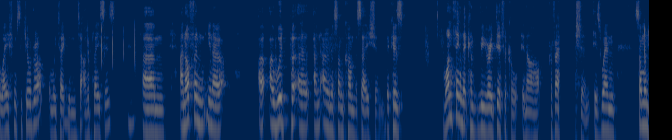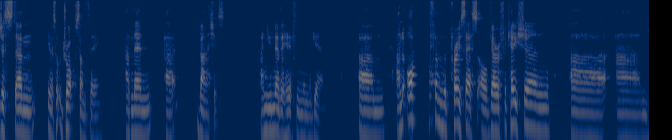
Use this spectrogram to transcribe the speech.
away from secure drop and we take them to other places. Mm-hmm. um, and often you know I, I would put a, an onus on conversation because one thing that can be very difficult in our profession is when someone just um, you know sort of drops something and then uh, vanishes and you never hear from them again. Um, and often the process of verification uh, and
